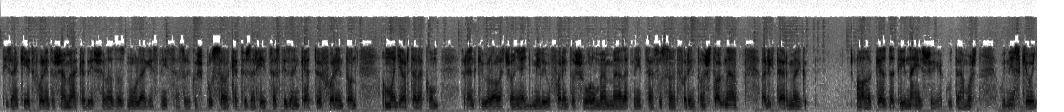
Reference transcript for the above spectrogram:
12 forintos emelkedéssel, azaz 0,4%-os plusszal 2712 forinton, a Magyar Telekom rendkívül alacsony 1 millió forintos volumen mellett 425 forinton stagnál, a Richter meg a kezdeti nehézségek után most úgy néz ki, hogy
